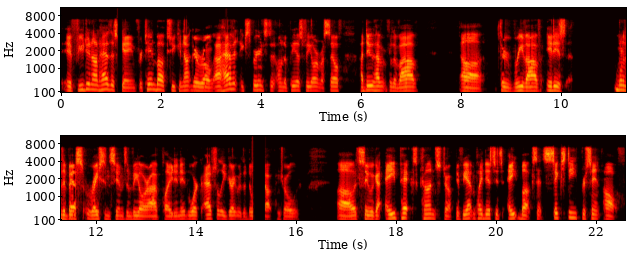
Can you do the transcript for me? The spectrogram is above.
If you do not have this game, for 10 bucks, you cannot go wrong. I haven't experienced it on the PSVR myself. I do have it for the Vive. Uh, through Revive. It is one of the best racing sims in VR I've played, and it worked absolutely great with the DualShock controller. Uh, let's see, we got Apex Construct. If you haven't played this, it's eight bucks. That's sixty percent off.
